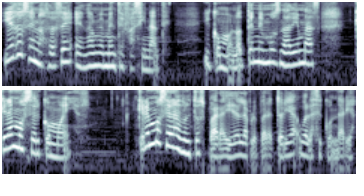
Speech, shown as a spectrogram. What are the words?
y eso se nos hace enormemente fascinante. Y como no tenemos nadie más, queremos ser como ellos. Queremos ser adultos para ir a la preparatoria o a la secundaria,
